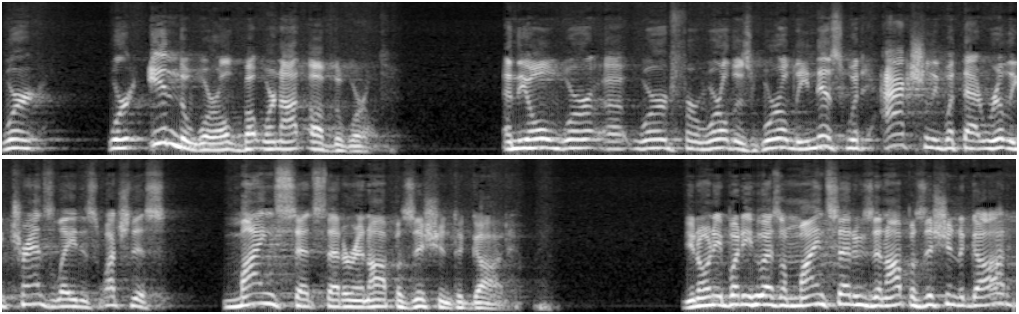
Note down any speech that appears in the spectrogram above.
we're we're in the world, but we're not of the world. And the old wor- uh, word for world is worldliness, would actually what that really translates is watch this mindsets that are in opposition to God. You know anybody who has a mindset who's in opposition to God?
